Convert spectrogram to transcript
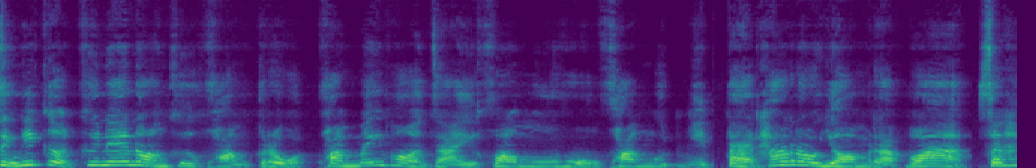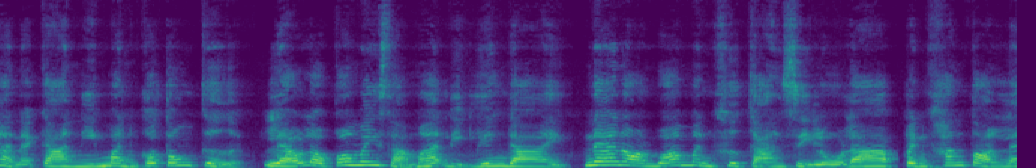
สิ่งที่เกิดขึ้นแน่นอนคือความโกรธ ความไม่พอใจ ความโมโห ความหงุดหงิด แต่ถ้าเรายอมรับว่าสถานการณ์นี้มันก็ต้องเกิด แล้วเราก็ไม่สามารถหลีกเลี่ยงได้ แน่นอนว่ามันคือการสีโลลาบเป็นขั้นตอนแร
